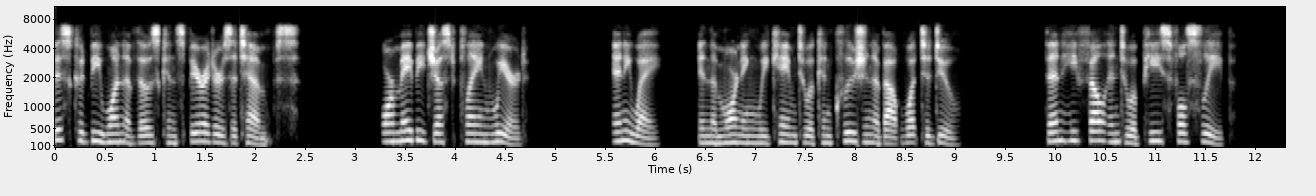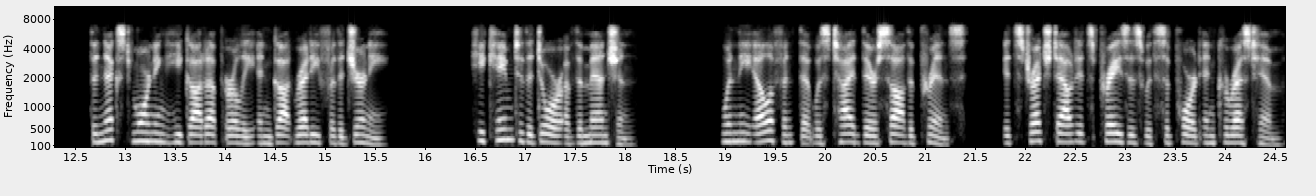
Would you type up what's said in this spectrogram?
This could be one of those conspirators' attempts. Or maybe just plain weird. Anyway, in the morning we came to a conclusion about what to do. Then he fell into a peaceful sleep. The next morning he got up early and got ready for the journey. He came to the door of the mansion. When the elephant that was tied there saw the prince, it stretched out its praises with support and caressed him.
